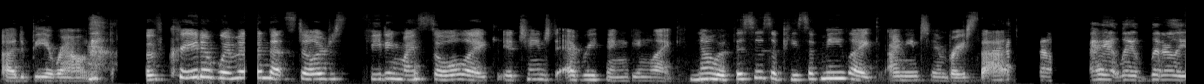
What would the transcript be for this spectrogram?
uh, to be around of creative women that still are just feeding my soul. Like it changed everything being like, no, if this is a piece of me, like I need to embrace that. I like, literally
